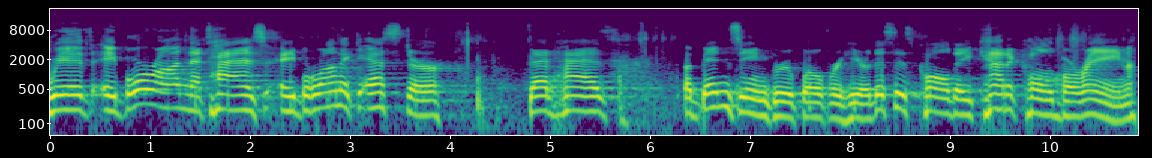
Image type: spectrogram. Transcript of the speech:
with a boron that has a boronic ester that has a benzene group over here. This is called a catechol borane.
